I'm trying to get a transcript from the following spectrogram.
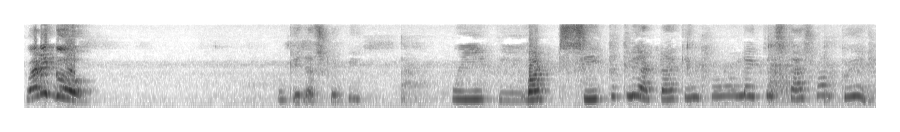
Where'd it go? Okay, that's creepy. But secretly attacking her like this, that's not good.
